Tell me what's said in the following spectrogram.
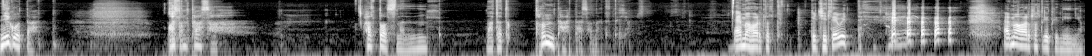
нэг удаа голомтоосоо халдуулсан нь надад тун таатай санагддаг юм. Амиа хорлолт гэж хэлээвэ. Амиа хорлолт гэдэг нь юм.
